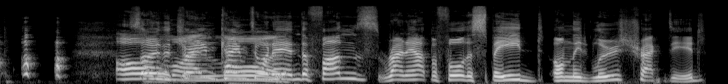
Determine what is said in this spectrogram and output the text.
Oh so the my dream came to an end. The funds ran out before the speed on the luge track did.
